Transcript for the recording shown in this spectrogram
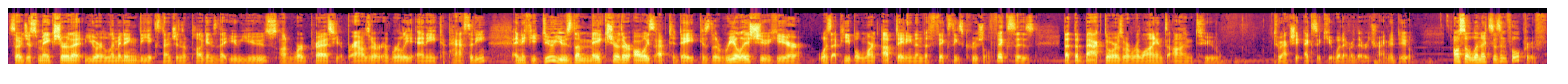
So just make sure that you are limiting the extensions and plugins that you use on WordPress, your browser, and really any capacity. And if you do use them, make sure they're always up to date because the real issue here was that people weren't updating them to fix these crucial fixes that the backdoors were reliant on to to actually execute whatever they were trying to do. Also, Linux isn't foolproof.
